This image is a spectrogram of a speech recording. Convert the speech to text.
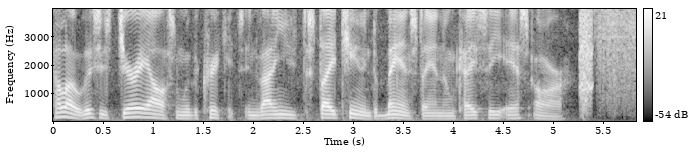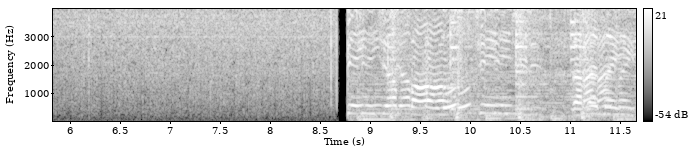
Hello, this is Jerry Allison with the Crickets, inviting you to stay tuned to Bandstand on KCSR. Change up all those changes that I made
